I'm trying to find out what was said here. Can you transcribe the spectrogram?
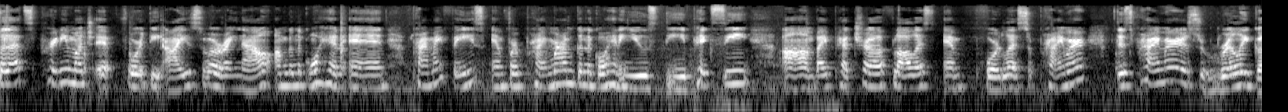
So that's pretty much it for the eyes for right now. I'm gonna go ahead and prime my face and for primer i'm gonna go ahead and use the pixi um, by petra flawless and poreless primer. This primer is really good.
